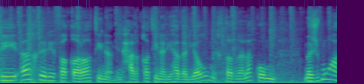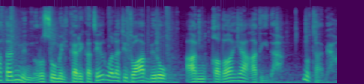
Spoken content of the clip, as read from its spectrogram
في آخر فقراتنا من حلقتنا لهذا اليوم اخترنا لكم مجموعة من رسوم الكاريكاتير والتي تعبر عن قضايا عديدة. نتابع.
